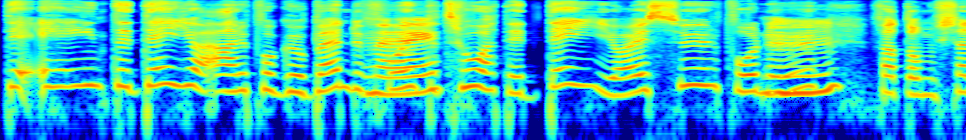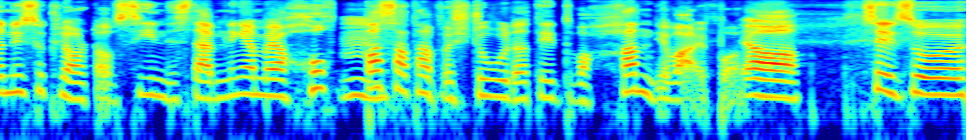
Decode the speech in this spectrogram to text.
det är inte dig jag är arg på gubben. Du får Nej. inte tro att det är dig jag är sur på nu. Mm. För att de känner ju såklart av sinnesstämningen men jag hoppas att han förstod att det inte var han jag var arg på. Ja. Sen så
